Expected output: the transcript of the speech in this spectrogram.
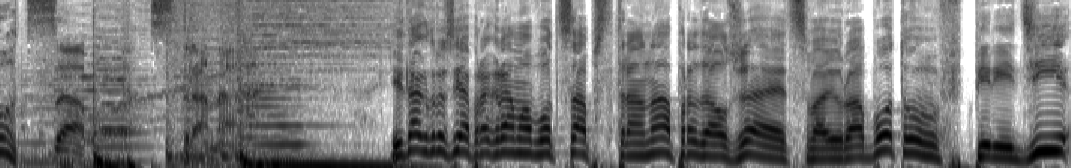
WhatsApp страна. Итак, друзья, программа WhatsApp страна продолжает свою работу. Впереди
